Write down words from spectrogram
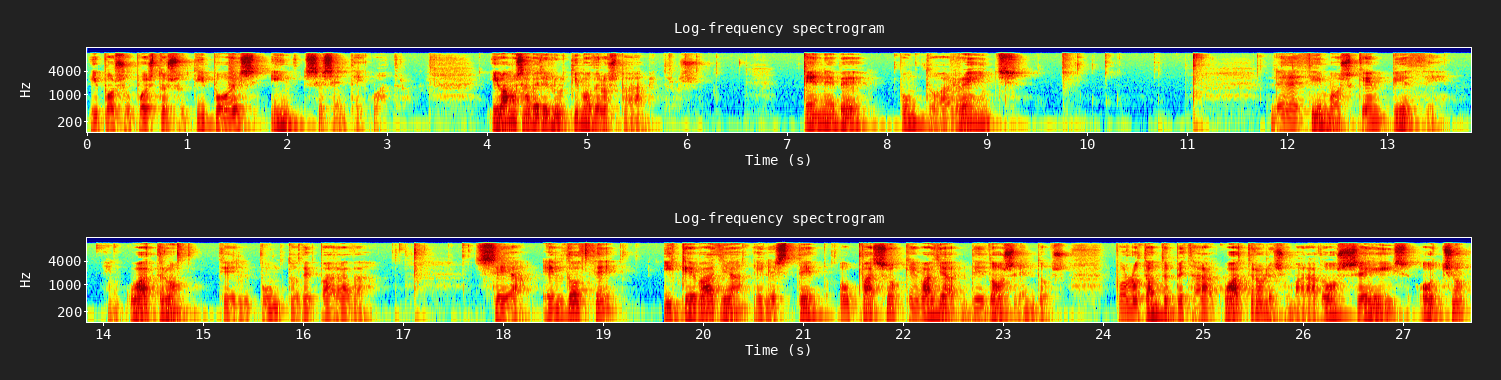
y por supuesto su tipo es int64. Y vamos a ver el último de los parámetros. nb.arrange le decimos que empiece en 4, que el punto de parada sea el 12 y que vaya, el step o paso, que vaya de 2 en 2. Por lo tanto, empezará 4, le sumará 2, 6, 8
